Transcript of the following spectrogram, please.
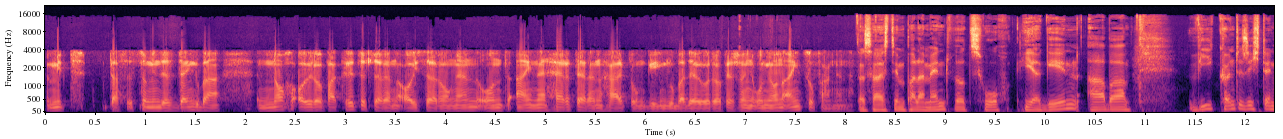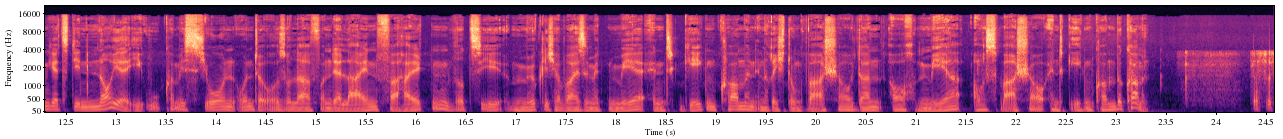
mit, das ist zumindest denkbar, noch europakritischeren Äußerungen und einer härteren Haltung gegenüber der Europäischen Union einzufangen. Das heißt, im Parlament wird es hoch hergehen, aber wie könnte sich denn jetzt die neue EU-Kommission unter Ursula von der Leyen verhalten? Wird sie möglicherweise mit mehr Entgegenkommen in Richtung Warschau dann auch mehr aus Warschau Entgegenkommen bekommen? Das ist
